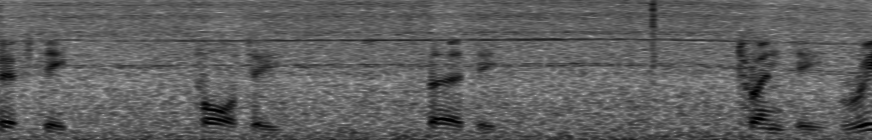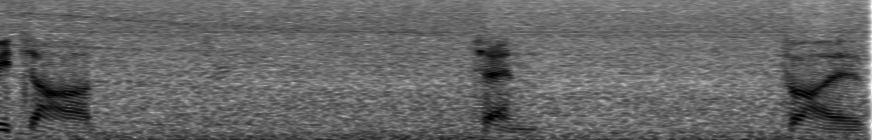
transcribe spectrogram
50, 40, 30, 20, retard, 10, 5,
